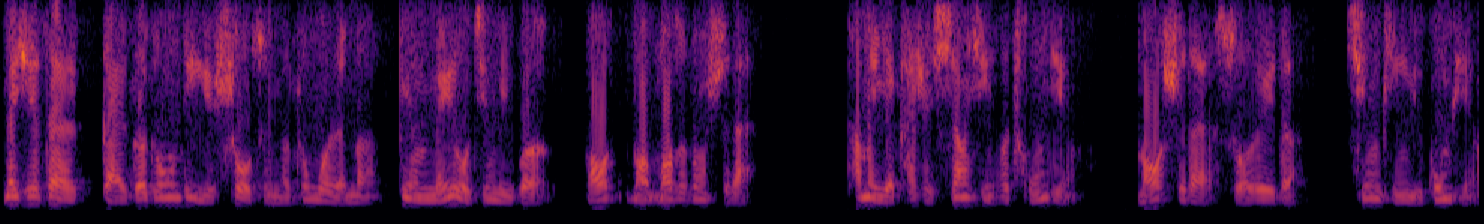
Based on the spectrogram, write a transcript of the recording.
那些在改革中利益受损的中国人呢，并没有经历过毛毛毛泽东时代，他们也开始相信和憧憬毛时代所谓的清贫与公平。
